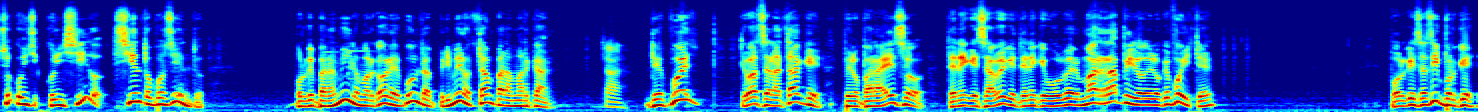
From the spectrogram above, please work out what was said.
Yo coinci- coincido 100%. Porque para mí los marcadores de punta primero están para marcar. Claro. Después te vas al ataque, pero para eso tenés que saber que tenés que volver más rápido de lo que fuiste. Porque es así, porque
